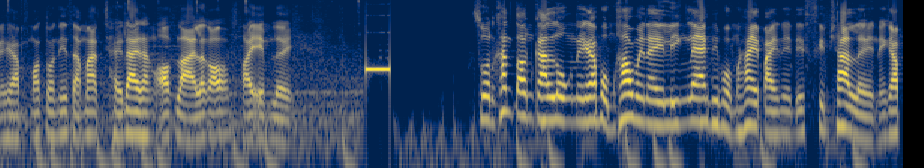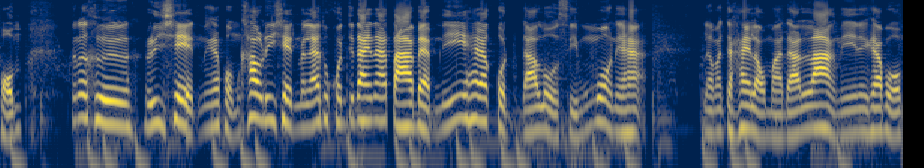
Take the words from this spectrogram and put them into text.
นะครับมอตัวนี้สามารถใช้ได้ทั้งออฟไลน์แล้วก็ 5M เลย ส่วนขั้นตอนการลงนะครับผมเข้าไปในลิงก์แรกที่ผมให้ไปใน description เลยนะครับผมนั่นก็คือ Reshade นะครับผมเข้า Reshade มาแล้วทุกคนจะได้หน้าตาแบบนี้ให้เรากดดาวน์โหลดสีม่วงเนี่ยฮะแล้วมันจะให้เรามาด้านล่างนี้นะครับผม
